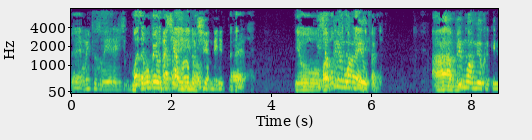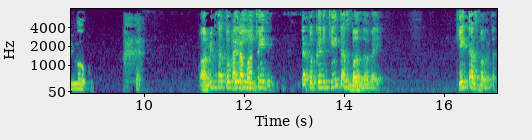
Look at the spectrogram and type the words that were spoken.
É. Momento zoeira. A gente... Mas eu vou perguntar pra ele. No... É. Eu E seu vou primo perguntar pra ele. Ah, Seu primo Amilcar, aquele louco. O amigo tá tocando acabando em quem... tá tocando em 500 bandas, velho. 500 bandas.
